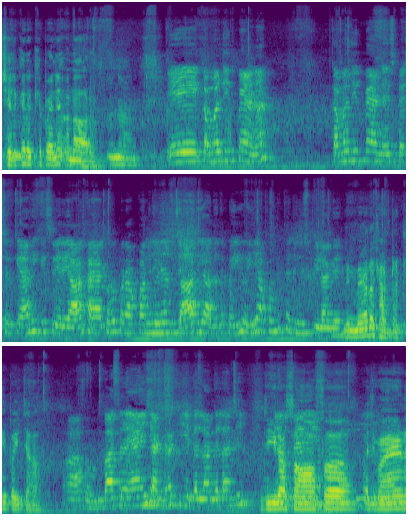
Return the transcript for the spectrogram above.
ਛਿਲਕੇ ਰੱਖੇ ਪਏ ਨੇ ਅਨਾਰ। ਅਨਾਰ। ਇਹ ਕਮਲਜੀਤ ਭੈਣ ਆ। ਕਮਲਜੀਤ ਭੈਣ ਨੇ ਸਪੈਸ਼ਲ ਕਿਹਾ ਸੀ ਕਿ ਸਵੇਰੇ ਆ ਖਾਇਆ ਕਰੋ ਪਰ ਆਪਾਂ ਨੂੰ ਜਿਹੜੇ ਚਾਹ ਦੀ ਆਦਤ ਪਈ ਹੋਈ ਆ ਆਪਾਂ ਕਿੱਥੇ ਜੂਸ ਪੀ ਲਾਂਗੇ? ਨਹੀਂ ਮੈਂ ਤਾਂ ਛੱਡ ਰੱਖੀ ਭਾਈ ਚਾਹ। ਆਹੋ ਬਸ ਐਂ ਹੀ ਛੱਡ ਰੱਖੀਏ ਗੱਲਾਂ ਗੱਲਾਂ 'ਚ ਹੀ। ਜੀਰਾ ਸੌਂਫ ਅਜਵਾਇਣ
